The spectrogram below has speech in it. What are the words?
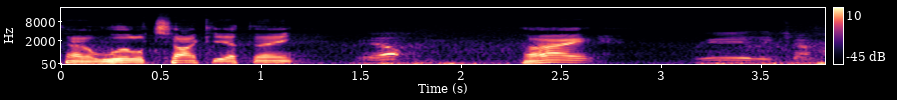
Of a little chunky, I think. Yep. All right. Really chunky.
